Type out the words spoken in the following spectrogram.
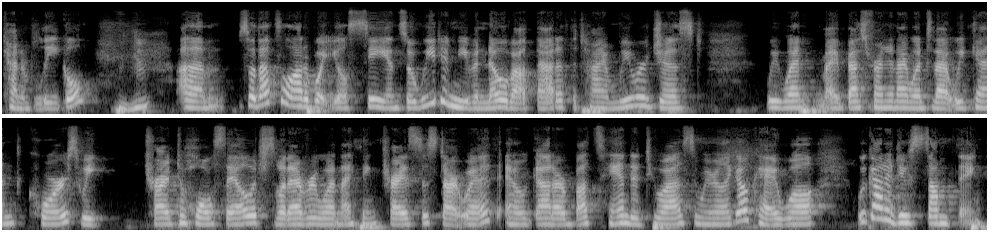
kind of legal. Mm-hmm. Um, so that's a lot of what you'll see. And so we didn't even know about that at the time. We were just, we went, my best friend and I went to that weekend course. We tried to wholesale, which is what everyone I think tries to start with, and we got our butts handed to us, and we were like, okay, well, we got to do something.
